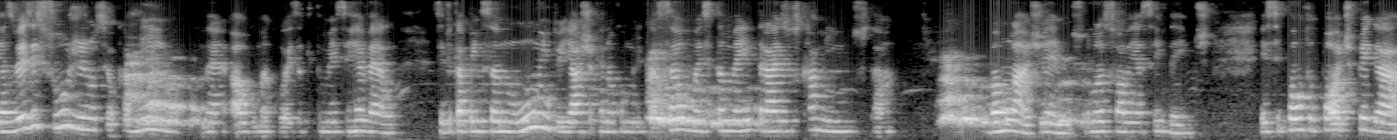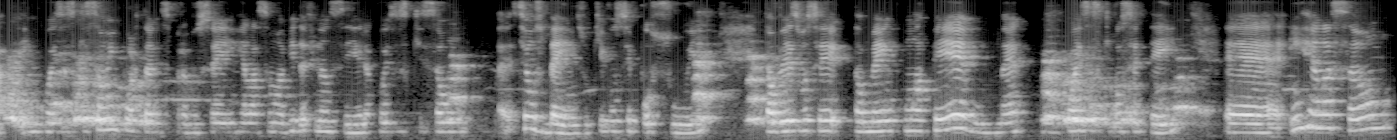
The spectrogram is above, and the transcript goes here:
E às vezes surge no seu caminho né, alguma coisa que também se revela. Você fica pensando muito e acha que é na comunicação, mas também traz os caminhos, tá? Vamos lá, gêmeos, lua, sol e ascendente. Esse ponto pode pegar em coisas que são importantes para você em relação à vida financeira, coisas que são é, seus bens, o que você possui. Talvez você também com apego, né, coisas que você tem, é, em relação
